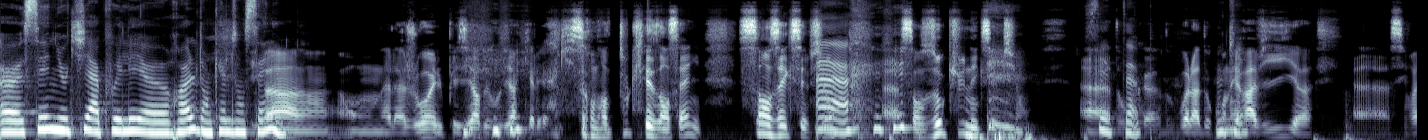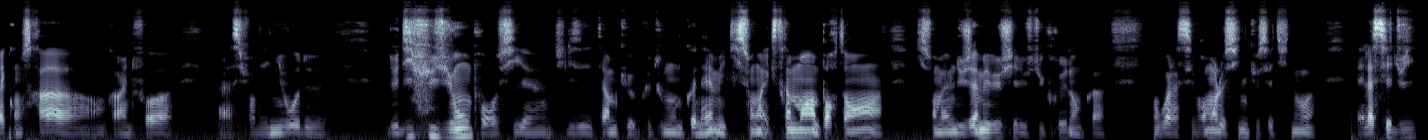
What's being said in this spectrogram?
Euh, C'est Gnocchi à Roll, dans quelles eh enseignes? ben, On a la joie et le plaisir de vous dire qu'ils sont dans toutes les enseignes, sans exception, ah. sans aucune exception. donc, donc, voilà, donc on est ravis. c'est vrai qu'on sera, encore une fois, sur des niveaux de, de diffusion, pour aussi utiliser des termes que, tout le monde connaît, mais qui sont extrêmement importants, qui sont même du jamais vu chez Lustucru. Donc, donc voilà, c'est vraiment le signe que cette inno, elle a séduit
